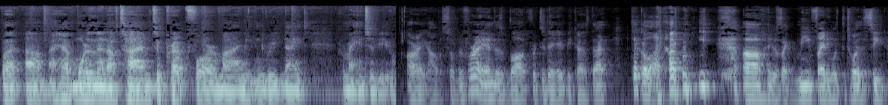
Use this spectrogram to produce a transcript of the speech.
But um, I have more than enough time to prep for my meet and greet night for my interview. Alright, y'all. So before I end this vlog for today, because that took a lot out of me, uh, it was like me fighting with the toilet seat.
